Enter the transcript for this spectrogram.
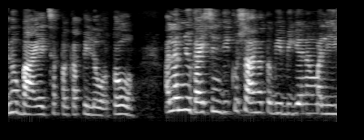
ano, bayad sa pagkapiloto. Alam nyo guys, hindi ko sana to bibigyan ng mali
